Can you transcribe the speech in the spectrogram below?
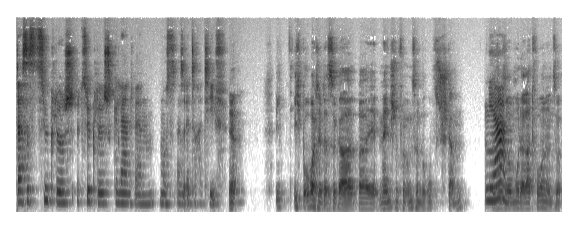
dass es zyklisch, zyklisch gelernt werden muss, also iterativ. Ja. Ich, ich beobachte das sogar bei Menschen von unserem Berufsstamm. Ja. Also so Moderatoren und so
